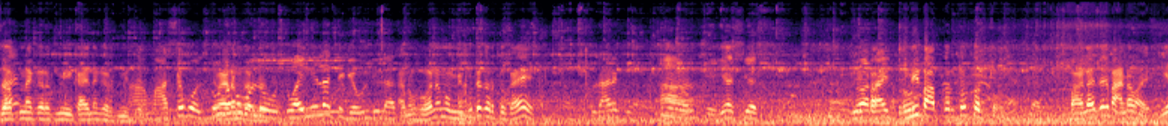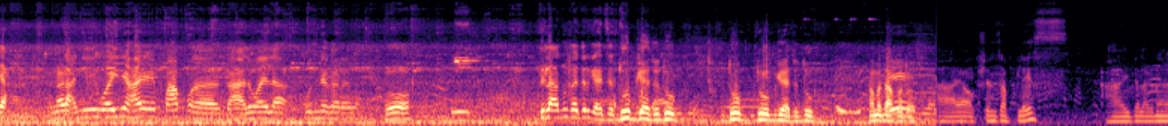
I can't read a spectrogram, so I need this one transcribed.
जप नाही करत मी काय नाही करत मी हा, ते मग असं बोल. तू मॅडम नको बोलू. करतात. तू वहिनीला ते घेऊन दिला आणि हो ना मग मी कुठे करतो काय? तू direct yes yes you are right मी पाप करतो करतो. भांडायचं भांडव आहे. या. नडा. आणि वहिनी आहे पाप अं, घालवायला पुण्य करायला. हो. तिला अजून काहीतरी घ्यायचं धूप घ्यायचं धूप. धूप धूप घ्यायचं धूप. हा मग दाखवतो. हा या ऑप्शनचा प्लेस हा इथे लागणारा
